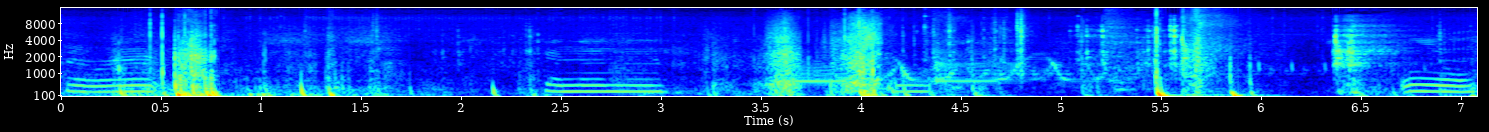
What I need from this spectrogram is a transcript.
still Alright. Then, Ew.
